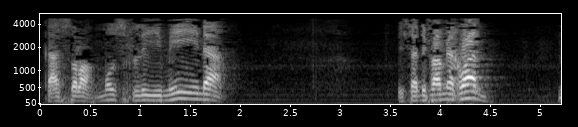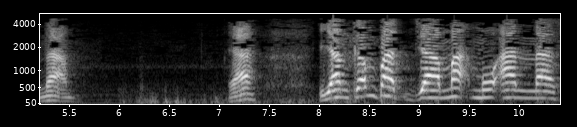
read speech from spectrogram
kasrah muslimina bisa difahami kawan? Naam. Ya. Yang keempat jamak muannas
